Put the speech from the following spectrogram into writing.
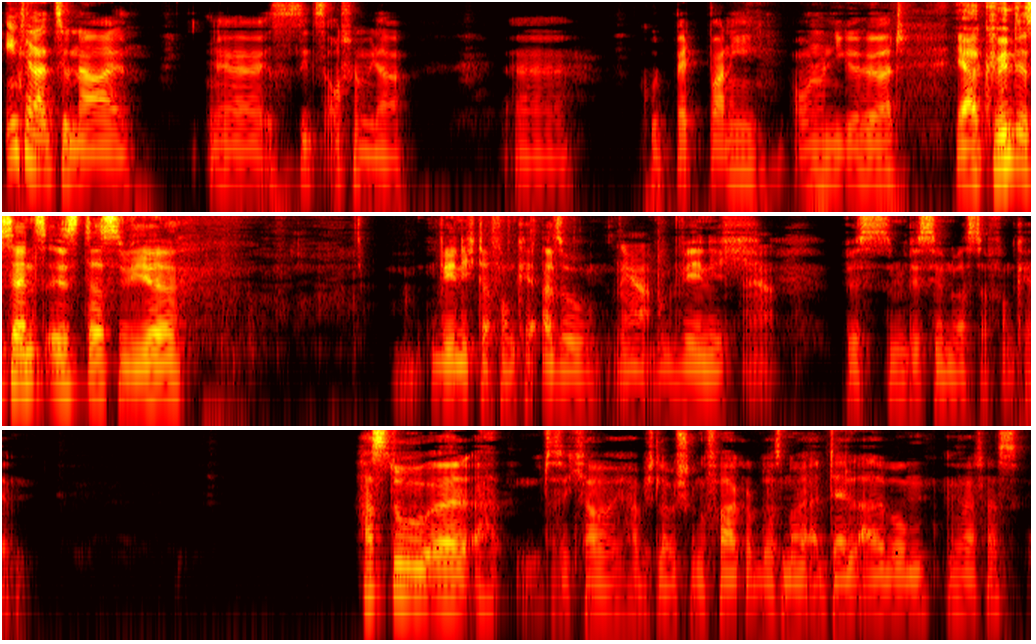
International äh, ist- sieht's auch schon wieder äh, gut. Bad Bunny auch noch nie gehört. Ja, Quintessenz ist, dass wir wenig davon kennen, also Ja, wenig ja. bis ein bisschen was davon kennen. Hast du, äh, das ich glaube, habe ich glaube ich schon gefragt, ob du das neue Adele-Album gehört hast?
